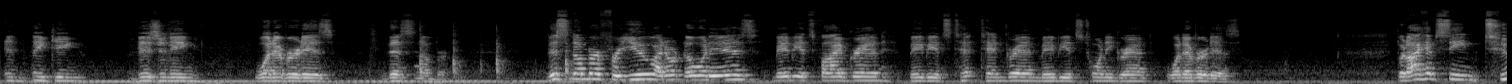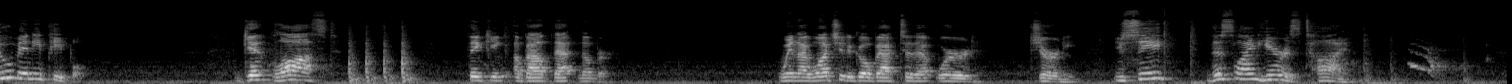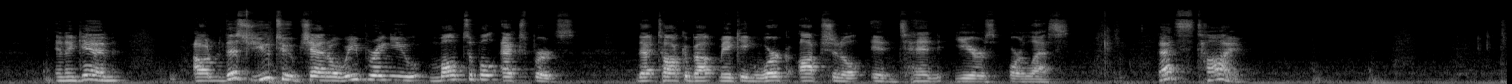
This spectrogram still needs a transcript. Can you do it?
in thinking, visioning, whatever it is, this number. This number for you, I don't know what it is. Maybe it's five grand, maybe it's 10 grand, maybe it's 20 grand, whatever it is. But I have seen too many people get lost thinking about that number. When I want you to go back to that word journey. You see, this line here is time. And again, on this YouTube channel, we bring you multiple experts that talk about making work optional in 10 years or less. That's time.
